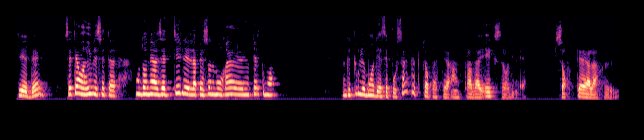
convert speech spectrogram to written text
qui aidait. C'était horrible, on donnait à ZT, la personne mourait en quelques mois. Donc tout le monde, dit, c'est pour ça que Ktop a fait un travail extraordinaire. Il sortait à la rue,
